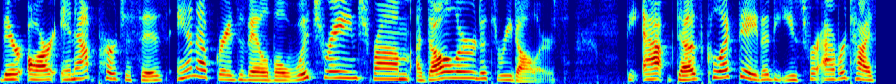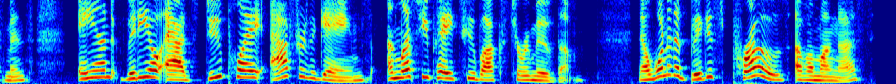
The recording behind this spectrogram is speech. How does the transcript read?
There are in-app purchases and upgrades available which range from a dollar to $3. The app does collect data to use for advertisements and video ads do play after the games unless you pay 2 bucks to remove them. Now, one of the biggest pros of Among Us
